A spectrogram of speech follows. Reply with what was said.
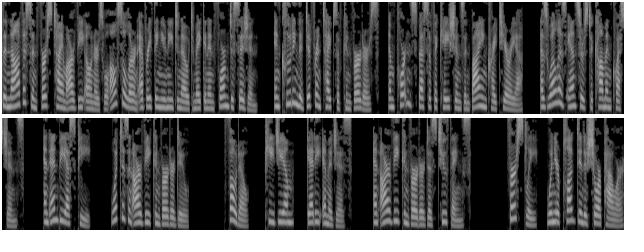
The novice and first-time RV owners will also learn everything you need to know to make an informed decision, including the different types of converters, important specifications and buying criteria, as well as answers to common questions. And NBSP. What does an RV converter do? Photo. PGM, Getty Images. An RV converter does two things. Firstly, when you're plugged into shore power,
